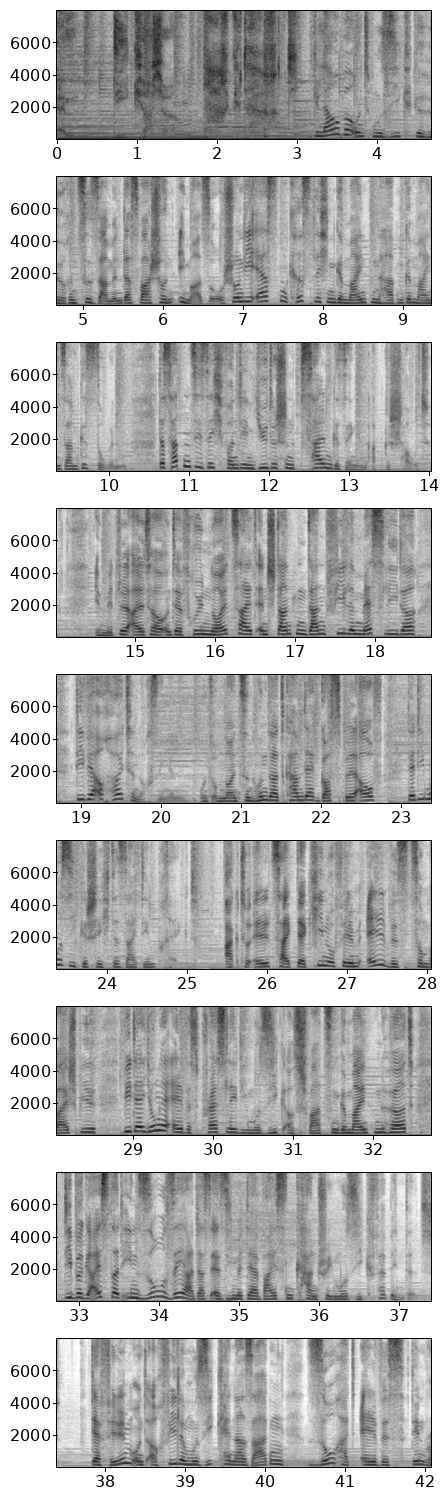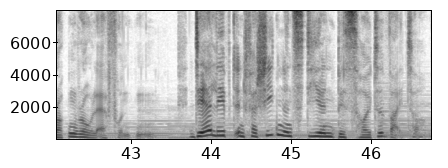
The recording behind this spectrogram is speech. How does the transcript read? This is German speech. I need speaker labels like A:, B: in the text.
A: FFN, die Kirche.
B: Nachgedacht.
C: Glaube und Musik gehören zusammen, das war schon immer so. Schon die ersten christlichen Gemeinden haben gemeinsam gesungen. Das hatten sie sich von den jüdischen Psalmgesängen abgeschaut. Im Mittelalter und der frühen Neuzeit entstanden dann viele Messlieder, die wir auch heute noch singen. Und um 1900 kam der Gospel auf, der die Musikgeschichte seitdem prägt. Aktuell zeigt der Kinofilm Elvis zum Beispiel, wie der junge Elvis Presley die Musik aus schwarzen Gemeinden hört. Die begeistert ihn so sehr, dass er sie mit der weißen Country-Musik verbindet. Der Film und auch viele Musikkenner sagen, so hat Elvis den Rock'n'Roll erfunden. Der lebt in verschiedenen Stilen bis heute weiter.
